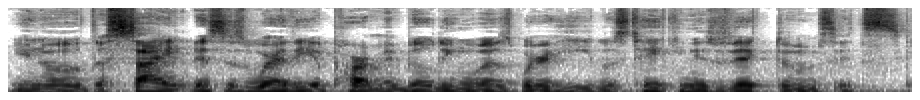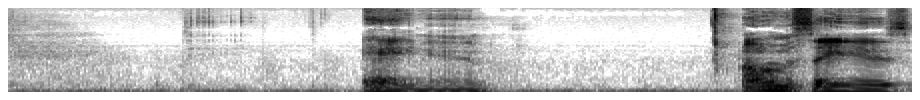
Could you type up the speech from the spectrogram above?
you know, the site. This is where the apartment building was where he was taking his victims. It's, hey, man. All I'm gonna say is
